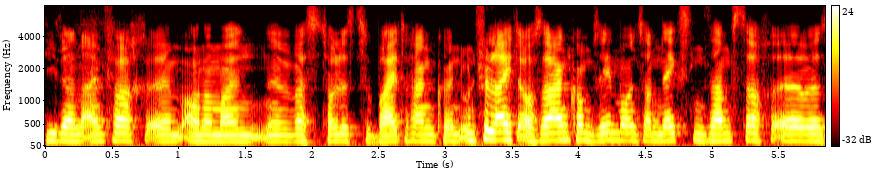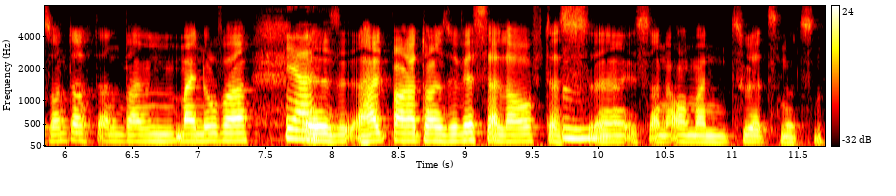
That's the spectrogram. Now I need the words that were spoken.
die dann einfach ähm, auch nochmal äh, was Tolles zu beitragen können und vielleicht auch sagen, komm, sehen wir uns am nächsten Samstag äh, oder Sonntag dann beim Mainova ja. äh, Halbmarathon Silvesterlauf. Das mhm. äh, ist dann auch mal ein Zusatznutzen.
